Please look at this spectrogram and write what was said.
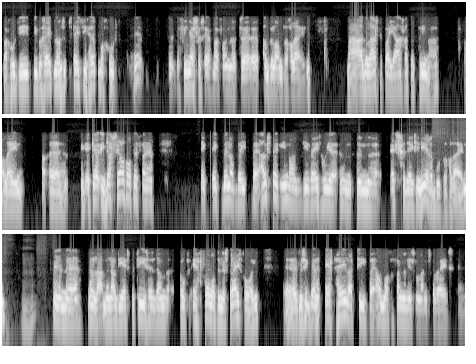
Maar goed, die, die begrepen nog steeds niet helemaal goed hè, de, de finesse zeg maar, van het uh, ambulant begeleiden. Maar de laatste paar jaar gaat het prima. Alleen, uh, ik, ik, ik, dacht zelf altijd van, ik, ik ben op bij, bij uitstek iemand die weet hoe je een, een uh, ex-gedetineerde moet begeleiden. Mm -hmm. En nou, laat me nou die expertise dan ook echt volop in de strijd gooien. dus ik ben echt heel actief bij allemaal gevangenissen langs geweest. En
